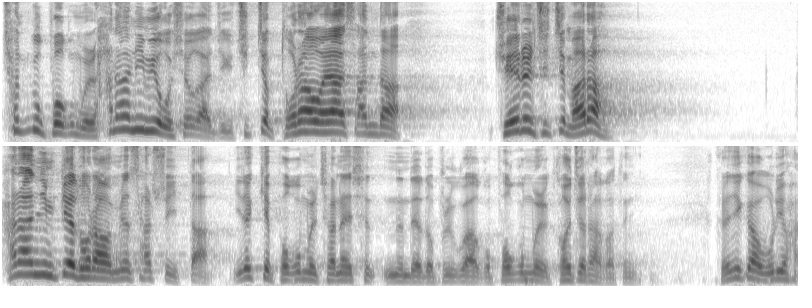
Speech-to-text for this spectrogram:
천국 복음을 하나님이 오셔가지고 직접 돌아와야 산다. 죄를 짓지 마라. 하나님께 돌아오면 살 수 있다. 이렇게 복음을 전하셨는데도 불구하고 복음을 거절하거든요. 그러니까 우리 화-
